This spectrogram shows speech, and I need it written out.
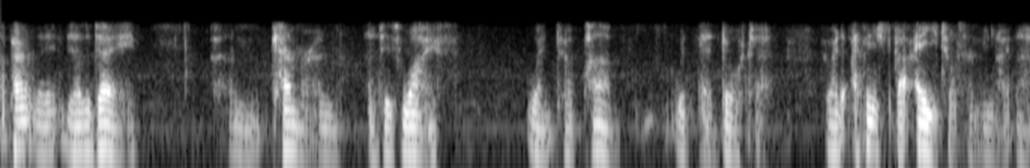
apparently the other day, um, Cameron and his wife went to a pub with their daughter, who had, I think she's about eight or something like that.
